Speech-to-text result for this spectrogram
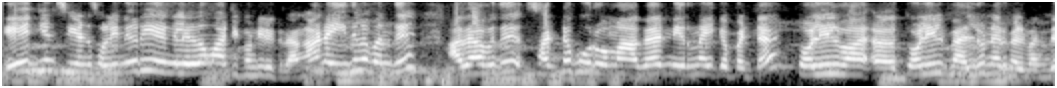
ஏஜென்சின்னு சொல்லி நிறைய எங்களை ஏமாற்றி கொண்டிருக்கிறாங்க. ஆனா இதுல வந்து அதாவது சட்டபூர்வமாக நிர்ணயிக்கப்பட்ட தொழில் வா- தொழில் வல்லுநர்கள் வந்து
